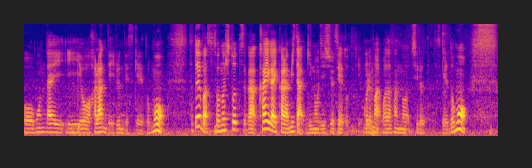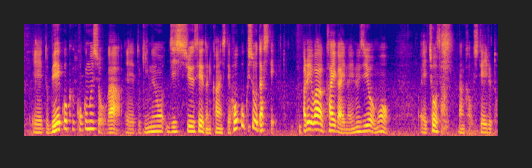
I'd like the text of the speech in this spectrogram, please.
問題をはらんでいるんですけれども例えばその一つが海外から見た技能実習制度っていうこれまあ和田さんの資料なんですけれども、えー、と米国国務省が、えー、と技能実習制度に関して報告書を出していると。あるいは海外の NGO も、えー調査なんかをしていると。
